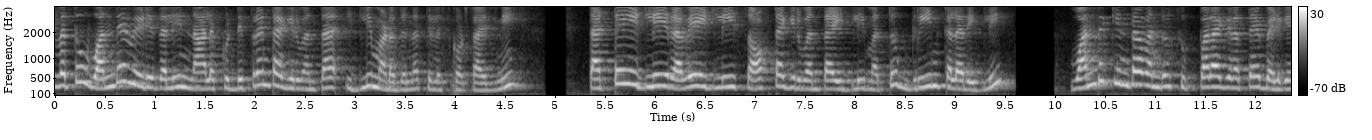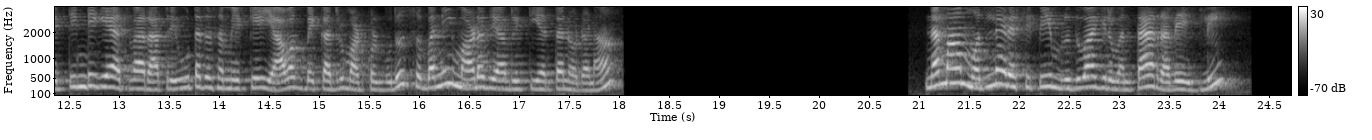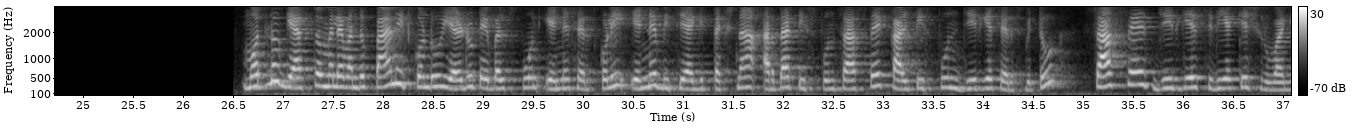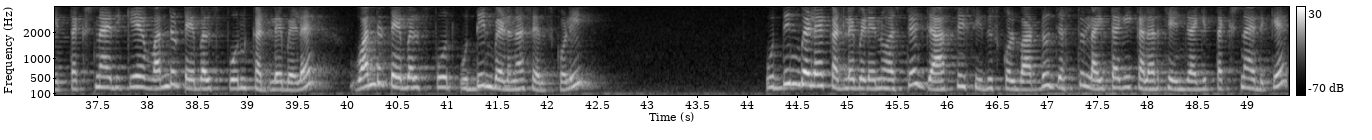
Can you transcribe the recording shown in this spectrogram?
ಇವತ್ತು ಒಂದೇ ವಿಡಿಯೋದಲ್ಲಿ ನಾಲ್ಕು ಡಿಫ್ರೆಂಟ್ ಆಗಿರುವಂಥ ಇಡ್ಲಿ ಮಾಡೋದನ್ನು ತಿಳಿಸ್ಕೊಡ್ತಾ ಇದ್ದೀನಿ. ತಟ್ಟೆ ಇಡ್ಲಿ, ರವೆ ಇಡ್ಲಿ ಸಾಫ್ಟ್ ಆಗಿರುವಂಥ ಇಡ್ಲಿ ಮತ್ತು ಗ್ರೀನ್ ಕಲರ್ ಇಡ್ಲಿ. ಒಂದಕ್ಕಿಂತ ಒಂದು ಸೂಪರ್ ಆಗಿರುತ್ತೆ. ಬೆಳಗ್ಗೆ ತಿಂಡಿಗೆ ಅಥವಾ ರಾತ್ರಿ ಊಟದ ಸಮಯಕ್ಕೆ ಯಾವಾಗ ಬೇಕಾದರೂ ಮಾಡ್ಕೊಳ್ಬೋದು. ಸೊ ಬನ್ನಿ ಮಾಡೋದು ಯಾವ ರೀತಿ ಅಂತ ನೋಡೋಣ. ನಮ್ಮ ಮೊದಲನೇ ರೆಸಿಪಿ ಮೃದುವಾಗಿರುವಂಥ ರವೆ ಇಡ್ಲಿ. ಮೊದಲು ಗ್ಯಾಸ್ ಸ್ಟವ್ ಮೇಲೆ ಒಂದು ಪ್ಯಾನ್ ಇಟ್ಕೊಂಡು ಎರಡು ಟೇಬಲ್ ಸ್ಪೂನ್ ಎಣ್ಣೆ ಸೇರಿಸ್ಕೊಳ್ಳಿ. ಎಣ್ಣೆ ಬಿಸಿಯಾಗಿದ್ದ ತಕ್ಷಣ ಅರ್ಧ ಟೀ ಸ್ಪೂನ್ ಸಾಸಿವೆ, ಕಾಲು ಟೀ ಸ್ಪೂನ್ ಜೀರಿಗೆ ಸೇರಿಸ್ಬಿಟ್ಟು ಸಾಸಿವೆ ಜೀರಿಗೆ ಸಿಡಿಯೋಕ್ಕೆ ಶುರುವಾಗಿದ್ದ ತಕ್ಷಣ ಇದಕ್ಕೆ ಒಂದು ಟೇಬಲ್ ಸ್ಪೂನ್ ಕಡಲೆಬೇಳೆ, ಒಂದು ಟೇಬಲ್ ಸ್ಪೂನ್ ಉದ್ದಿನಬೇಳೆನ ಸೇರಿಸ್ಕೊಳ್ಳಿ. ಉದ್ದಿನಬೇಳೆ ಕಡಲೆಬೇಳೆನೂ ಅಷ್ಟೇ ಜಾಸ್ತಿ ಸೀದಿಸ್ಕೊಳ್ಬಾರ್ದು. ಜಸ್ಟ್ ಲೈಟಾಗಿ ಕಲರ್ ಚೇಂಜ್ ಆಗಿದ ತಕ್ಷಣ ಇದಕ್ಕೆ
